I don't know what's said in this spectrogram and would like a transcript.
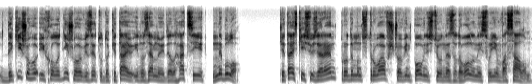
Дикішого і холоднішого візиту до Китаю іноземної делегації не було. Китайський сюзерен продемонстрував, що він повністю незадоволений своїм васалом,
